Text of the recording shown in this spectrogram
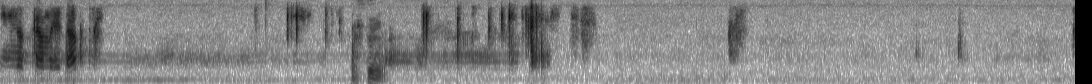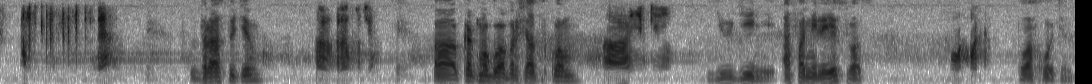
Именно прям редактор? А что? Да. Здравствуйте. А, здравствуйте. А, как могу обращаться к вам? А, Евгений. Евгений. А фамилия есть у вас? Плохотин. Плохотин.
